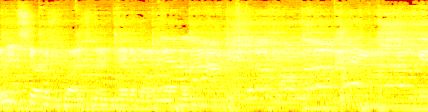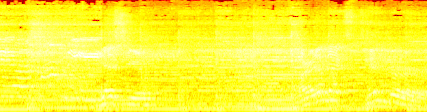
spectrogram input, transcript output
Sarah's bridesmaid maid of honor up here? Yes, you. All right, up next, Timber.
